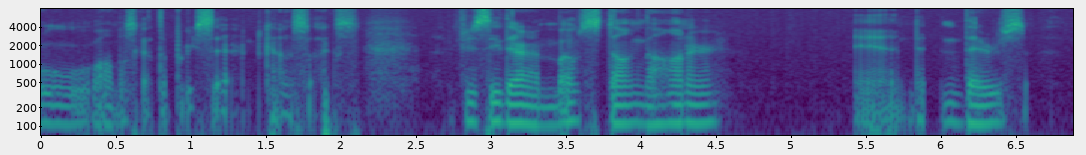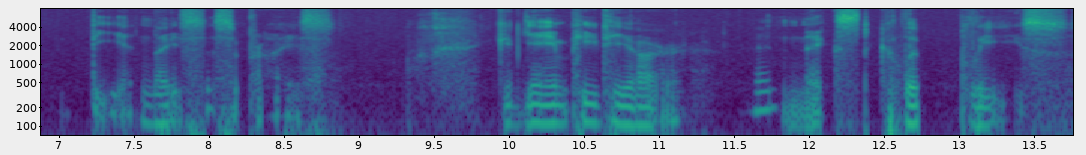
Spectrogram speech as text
Ooh, almost got the priest there. Kind of sucks. If you see there, I mouse stung the hunter. And there's the nice surprise. Game, PTR. Next clip, please.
